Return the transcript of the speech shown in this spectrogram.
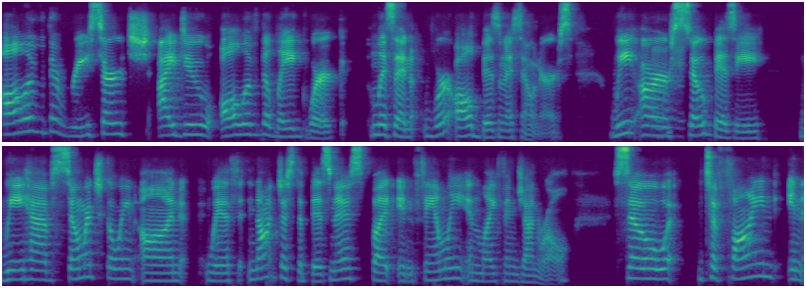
all of the research, I do all of the legwork. Listen, we're all business owners. We are mm-hmm. so busy. We have so much going on with not just the business, but in family and life in general. So, to find an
